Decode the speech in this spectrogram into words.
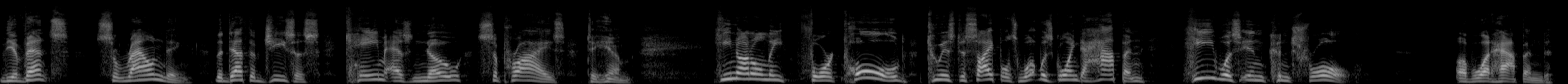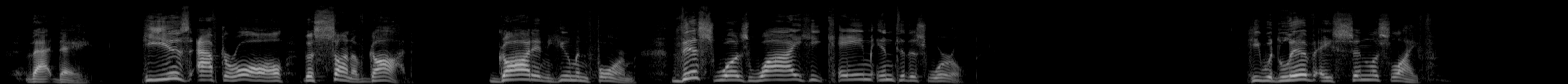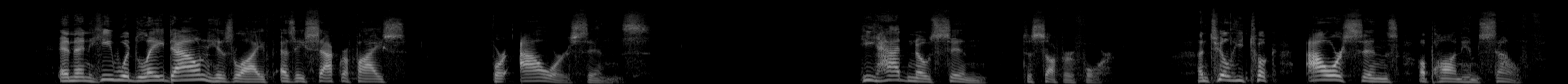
The events surrounding the death of Jesus came as no surprise to him. He not only foretold to his disciples what was going to happen, he was in control of what happened that day. He is, after all, the Son of God, God in human form. This was why he came into this world. He would live a sinless life, and then he would lay down his life as a sacrifice for our sins. He had no sin to suffer for until he took our sins upon himself.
